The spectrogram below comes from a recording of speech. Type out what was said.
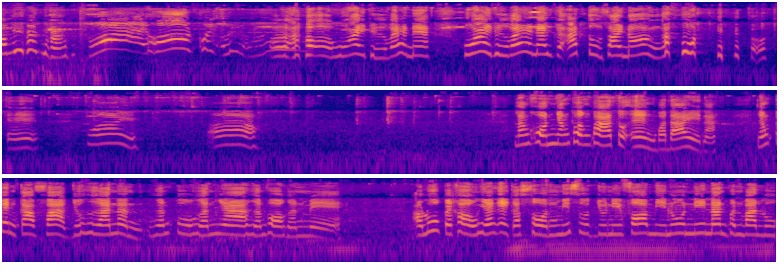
มามีกันยัง Why? Hold, quick. เออเอาเอาห้วยถือไว้ให้แน่ห้วยถือไว้ให้แน่จะอัดตู่ซอยน้องห้วยโอเคห้วยอ่า ลังคนยังเพิ่งพาตัวเองบ่ได้นะยังเป็นกาฝากอยู่เฮือนนั่นเฮือนปู่เฮือนยาเฮือนพ่อเฮือนแม่เอาลูกไปเข้าโรงเรียนเอกชนมีสุดยูนิฟอร์มมีนู่นนี่นั่นเพิ่นว่าลู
